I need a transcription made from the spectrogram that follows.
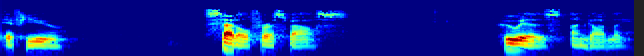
if you settle for a spouse who is ungodly.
